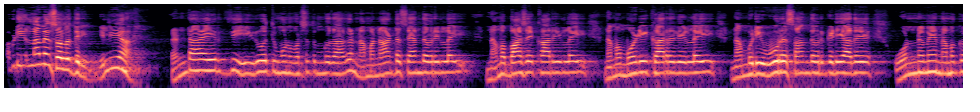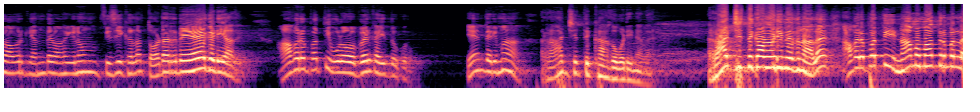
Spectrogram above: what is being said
அப்படி எல்லாமே சொல்ல தெரியும். இல்லையா? ரெண்டாயிரத்தி இருபத்தி மூணு வருஷத்துக்கு முன்பதாக நம்ம நாட்டை சேர்ந்தவர் இல்லை நம்ம பாஷைக்காரர் இல்லை நம்ம மொழிக்காரர் இல்லை நம்முடைய ஊரை சார்ந்தவர் கிடையாது. ஒன்றுமே நமக்கும் அவருக்கு எந்த வகையிலும் ஃபிசிக்கலாக தொடர்பே கிடையாது. அவரை பற்றி இவ்வளோ பேர் கை தூக்குறோம். ஏன் தெரியுமா? ராஜ்யத்துக்காக ஓடினவர். ராஜ்யத்துக்காக ஓடினதுனால அவரை பத்தி நாம மாத்திரமல்ல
